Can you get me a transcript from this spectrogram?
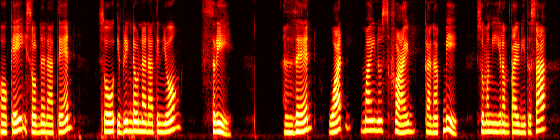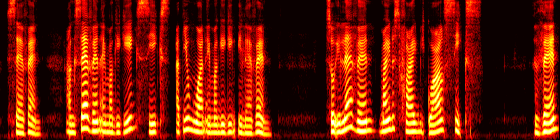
Okay, isolve na natin. So, i-bring down na natin yung 3. And then, 1 minus 5 cannot be. So, manghihiram tayo dito sa 7. Ang 7 ay magiging 6 at yung 1 ay magiging 11. So 11 minus 5 equals 6. Then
